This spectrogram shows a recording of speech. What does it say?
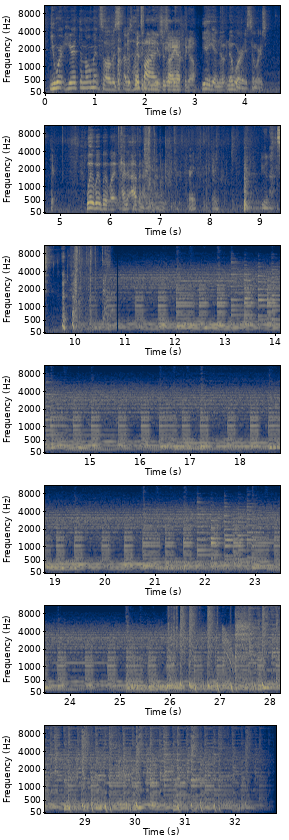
You weren't here at the moment, so I was I was hoping. It's fine. you'd It's just okay I have to go. Yeah, yeah. No, no worries, no worries. Here. Wait, wait, wait, wait. I, I have an idea. I have an idea. Right, right. You're gonna.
